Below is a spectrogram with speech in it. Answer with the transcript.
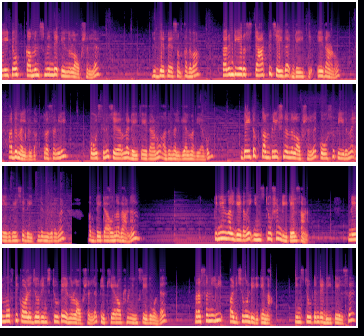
ഡേറ്റ് ഓഫ് കമൻസ്മെന്റ് എന്നുള്ള ഓപ്ഷനിൽ വിദ്യാഭ്യാസം അഥവാ കറണ്ട് ഇയർ സ്റ്റാർട്ട് ചെയ്ത ഡേറ്റ് ഏതാണോ അത് നൽകുക. പ്രസന്റ്ലി കോഴ്സിന് ചേർന്ന ഡേറ്റ് ഏതാണോ അത് നൽകിയാൽ മതിയാകും. ഡേറ്റ് ഓഫ് കംപ്ലീഷൻ എന്നുള്ള ഓപ്ഷനിൽ കോഴ്സ് തീരുന്ന ഏകദേശ ഡേറ്റിന്റെ വിവരങ്ങൾ അപ്ഡേറ്റ് ആവുന്നതാണ്. പിന്നീട് നൽകേണ്ടത് ഇൻസ്റ്റിറ്റ്യൂഷൻ ഡീറ്റെയിൽസ് ആണ്. Name of the college or institute എന്നുള്ള ഓപ്ഷനിൽ ക്ലിക്ക് ഹിയർ ഓപ്ഷൻ യൂസ് ചെയ്തുകൊണ്ട് പ്രസന്റ്ലി പഠിച്ചുകൊണ്ടിരിക്കുന്ന ഇൻസ്റ്റിറ്റ്യൂട്ടിന്റെ ഡീറ്റെയിൽസ്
